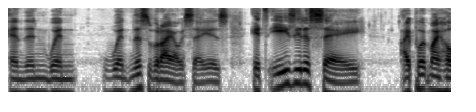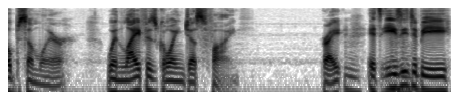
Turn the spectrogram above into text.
And then when when this is what I always say is it's easy to say I put my hope somewhere when life is going just fine. Right? Mm-hmm. It's easy mm-hmm. to be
